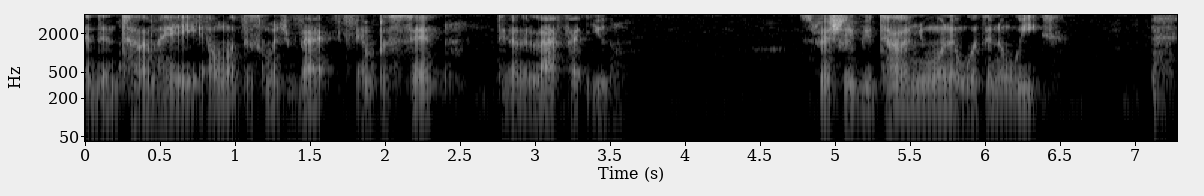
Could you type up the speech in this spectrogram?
and then tell them, hey, I want this much back in percent, they're gonna laugh at you. Especially if you tell them you want it within a week.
